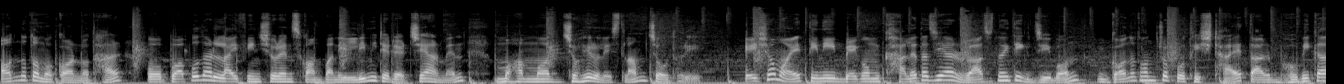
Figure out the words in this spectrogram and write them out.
অন্যতম কর্ণধার ও পপুলার লাইফ ইন্স্যুরেন্স কোম্পানি লিমিটেডের চেয়ারম্যান মোহাম্মদ জহিরুল ইসলাম চৌধুরী। এই সময় তিনি বেগম খালেদা জিয়ার রাজনৈতিক জীবন, গণতন্ত্র প্রতিষ্ঠায় তার ভূমিকা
